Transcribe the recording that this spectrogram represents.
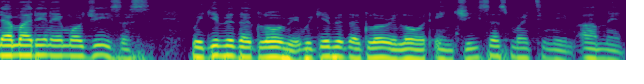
the mighty name of Jesus, we give you the glory. We give you the glory, Lord, in Jesus' mighty name. Amen.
